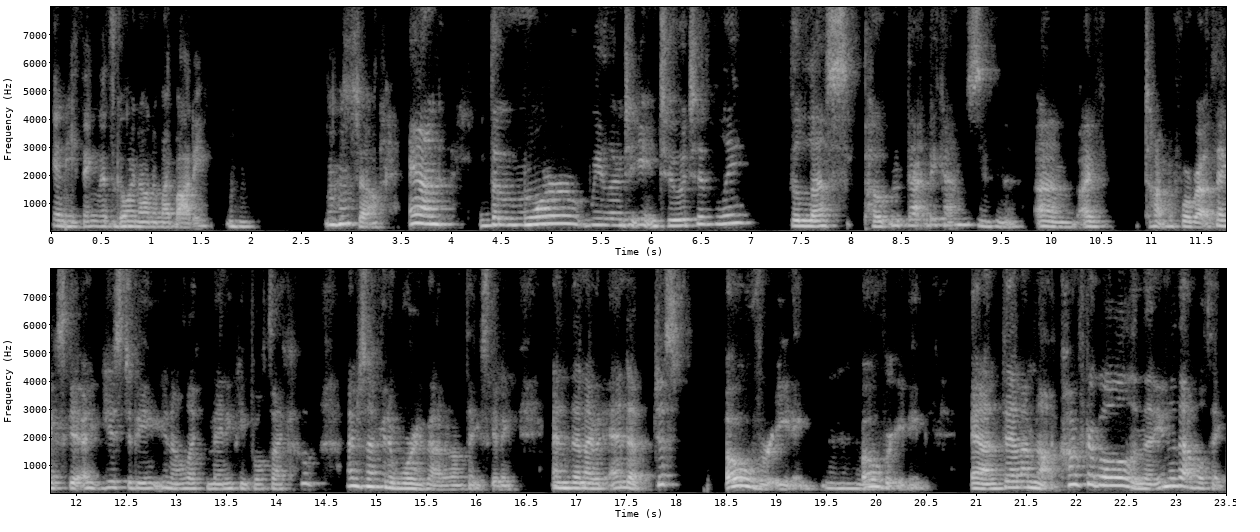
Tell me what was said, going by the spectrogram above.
anything that's Mhm. going on in my body. Mhm. Mhm. So And the more we learn to eat intuitively, the less potent that becomes. Um, I've talked before about Thanksgiving. It used to be, you know, like many people, it's like, oh, I'm just not going to worry about it on Thanksgiving. And then I would end up just overeating, Mhm. overeating. And then I'm not comfortable. And then, you know, that whole thing,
